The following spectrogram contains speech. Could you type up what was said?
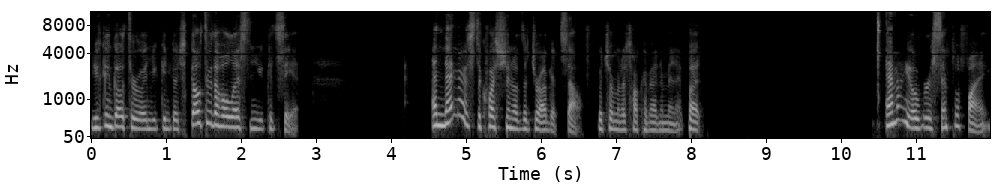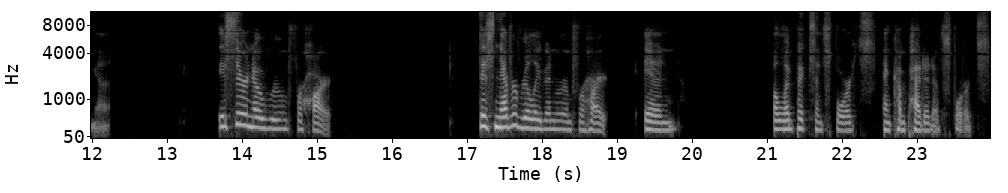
You can go through and you can just go through the whole list and you can see it. And then there's the question of the drug itself, which I'm going to talk about in a minute. But am I oversimplifying it? Is there no room for heart? There's never really been room for heart in Olympics and sports and competitive sports.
